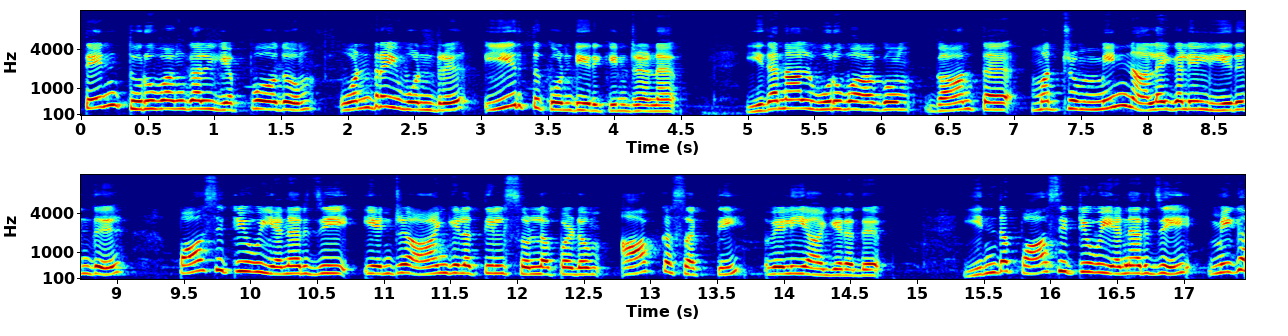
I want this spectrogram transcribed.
தென் துருவங்கள் எப்போதும் ஒன்றை ஒன்று ஈர்த்து கொண்டிருக்கின்றன. இதனால் உருவாகும் காந்த மற்றும் மின் அலைகளில் இருந்து பாசிட்டிவ் எனர்ஜி என்று ஆங்கிலத்தில் சொல்லப்படும் ஆக்க சக்தி வெளியாகிறது. இந்த பாசிட்டிவ் எனர்ஜி மிக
